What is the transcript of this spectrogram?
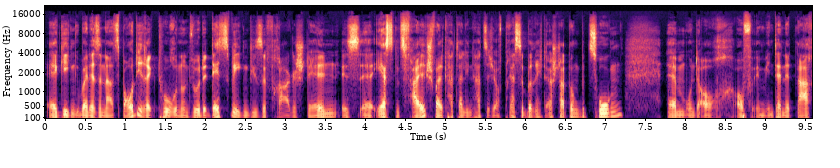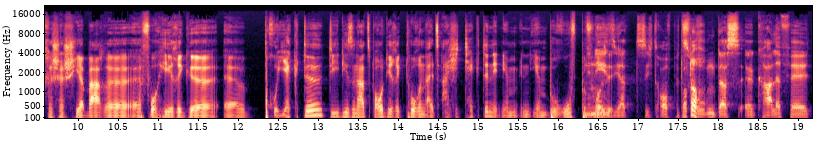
äh, gegenüber der Senatsbaudirektorin und würde deswegen diese Frage stellen, ist äh, erstens falsch, weil Katalin hat sich auf Presseberichterstattung bezogen ähm, und auch auf im Internet nachrecherchierbare äh, vorherige äh, Projekte, die die Senatsbaudirektorin als Architektin in ihrem, in ihrem Beruf bevor nee, nee, sie, sie hat sich darauf bezogen, doch, doch. dass äh, Kahlefeld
